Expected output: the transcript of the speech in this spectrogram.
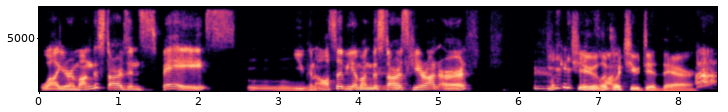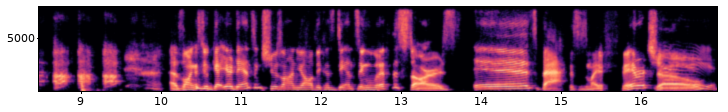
while you're among the stars in space, Ooh. you can also be among the stars here on Earth. look at you. look what you did there. As long as you get your dancing shoes on, y'all, because Dancing with the Stars is back. This is my favorite show. Yay.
